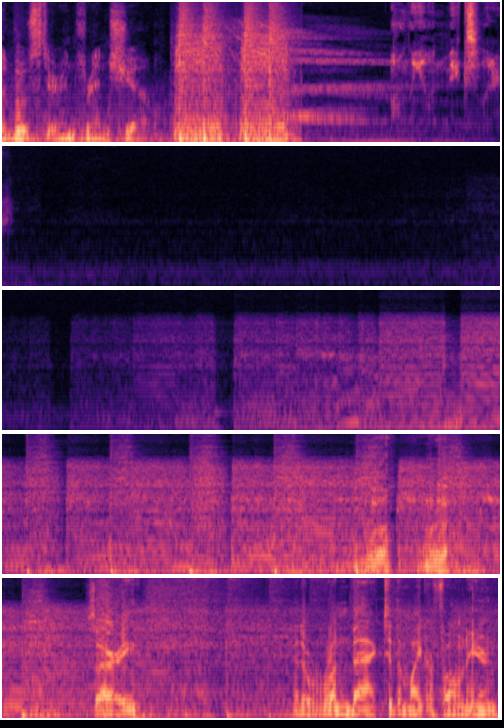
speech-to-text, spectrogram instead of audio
The Booster and Friends Show. Only Whoa, whoa. Sorry. Had to run back to the microphone here.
